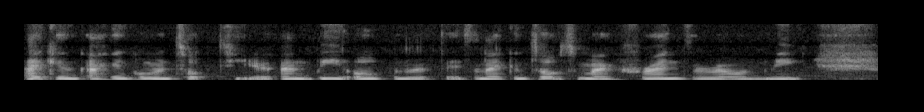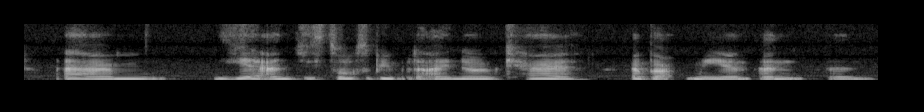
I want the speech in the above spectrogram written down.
I can, I can come and talk to you and be open with this, and I can talk to my friends around me, um, yeah, and just talk to people that I know care about me, and and and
